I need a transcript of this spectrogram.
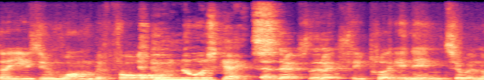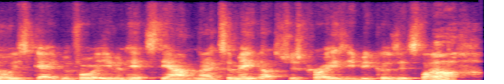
They're using one before. two noise gates. They're, they're, they're literally plugging into a noise gate before it even hits the amp. Now, to me, that's just crazy because it's like Oh.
